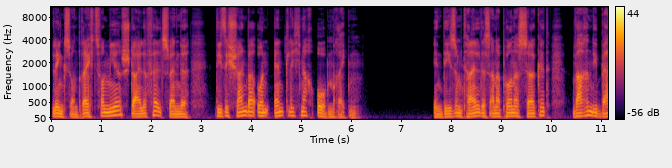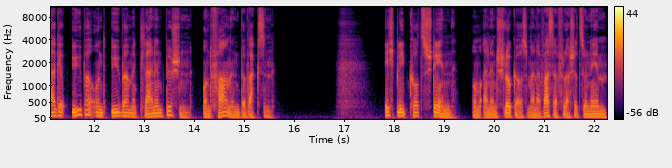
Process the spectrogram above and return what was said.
Links und rechts von mir steile Felswände, die sich scheinbar unendlich nach oben recken. In diesem Teil des Annapurna Circuit waren die Berge über und über mit kleinen Büschen und Farnen bewachsen. Ich blieb kurz stehen, um einen Schluck aus meiner Wasserflasche zu nehmen.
